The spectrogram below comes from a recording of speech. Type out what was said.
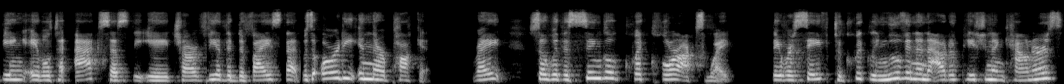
being able to access the EHR via the device that was already in their pocket right? So with a single quick Clorox wipe, they were safe to quickly move in and out of patient encounters.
